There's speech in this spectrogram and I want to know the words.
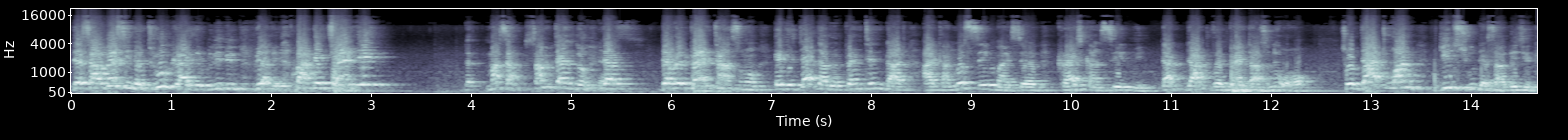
The salvation, the true Christ, they believe in, we are, but the changing, the master, sometimes though, Yes. the, the repentance, no, it is just the repenting that I cannot save myself, Christ can save me. That that repentance, no. So that one gives you the salvation.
